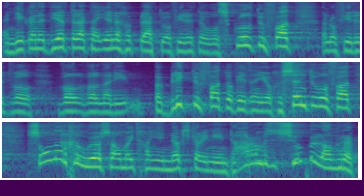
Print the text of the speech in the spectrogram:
En jy kan dit deurtrek na enige plek toe of jy dit nou wil skool toe vat en of jy dit wil wil wil na die publiek toe vat of jy dit na jou gesin toe wil vat, sonder gehoorsaamheid gaan jy niks kry nie. En daarom is dit so belangrik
